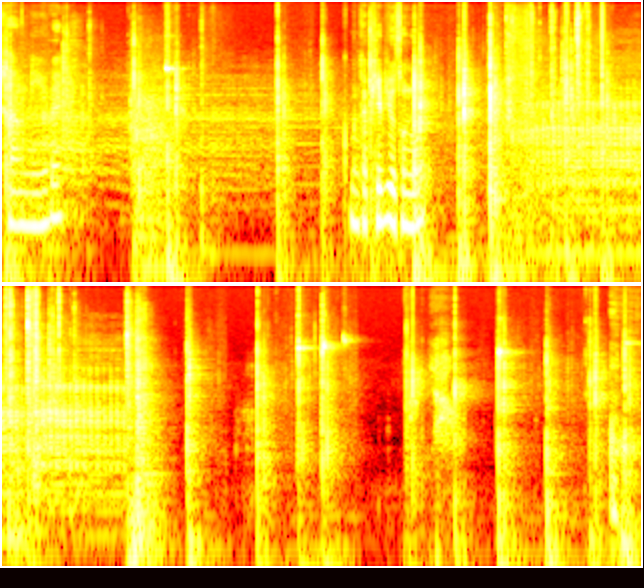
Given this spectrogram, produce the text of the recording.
คือทางนี้เว้ยมันกระพริบอยู่ตรงนู้นยาวโอ้โห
